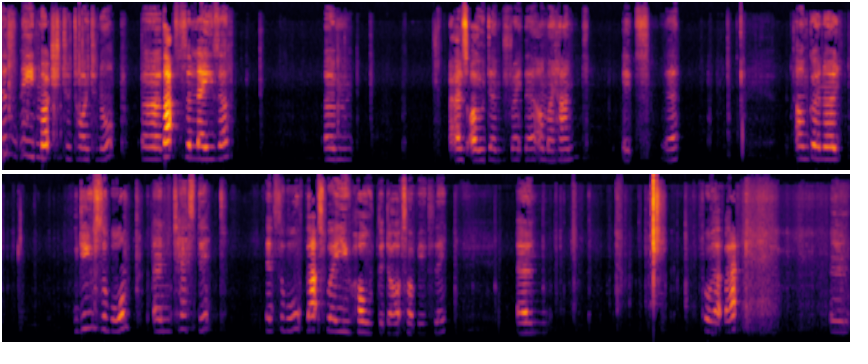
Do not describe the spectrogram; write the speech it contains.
Doesn't need much to tighten up. Uh, that's the laser. Um, as I will demonstrate there on my hand. It's there. I'm gonna use the wall and test it against the wall. That's where you hold the darts, obviously. And pull that back and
